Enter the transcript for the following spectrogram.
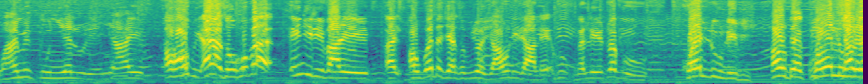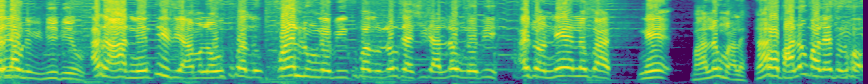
ဝိုင်းမကူညီရလူတွေအများကြီးအော်ဟုတ်ပြီအဲ့ဒါဆိုဟိုဘက်အင်ဂျီတွေဘာတွေအဲ့အောင်ဘွဲတကြံဆိုပြီးတော့ရောင်းနေတာလေအခုငလင်အတွက်ကိုခွဲလှူနေပြီဟုတ်တယ်ခွဲလူရောက်နေလည်းရောက်နေပြီမြေပြင်ကိုအဲ့ဒါနင်းသိစရာမလိုဘူးသူ့ဘက်သူခွဲလူနေပြီသူ့ဘက်သူလောက်ချရှိတာလုံနေပြီအဲ့တော့နင်းအလောက်ကနင်း ဘာလုံမှာလဲဟမ်ဟောဘာလုပ်မှလဲဆိုတော့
